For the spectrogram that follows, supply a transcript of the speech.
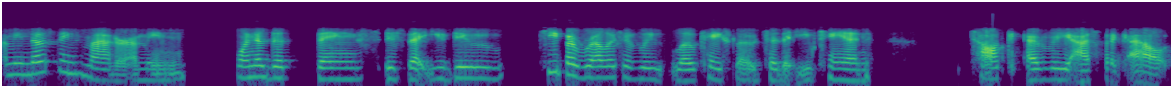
I mean those things matter. I mean one of the things is that you do keep a relatively low caseload so that you can talk every aspect out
